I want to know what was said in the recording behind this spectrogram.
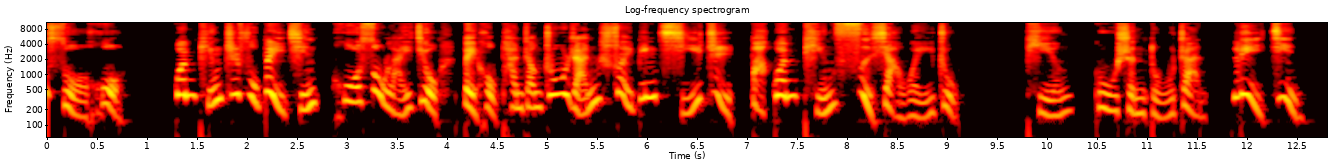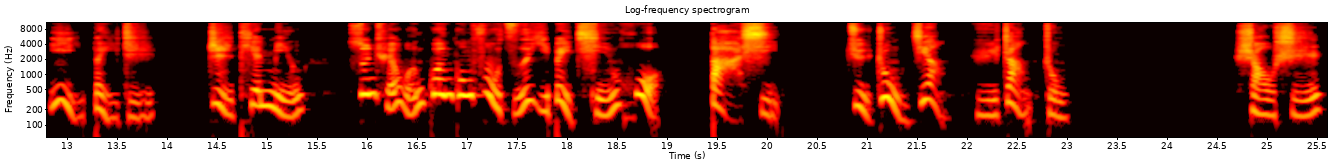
所获。关平之父被擒，火速来救。背后潘璋、朱然率兵齐至，把关平四下围住。平孤身独战，力尽亦被执。至天明，孙权闻关公父子已被擒获，大喜，聚众将于帐中。稍时，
